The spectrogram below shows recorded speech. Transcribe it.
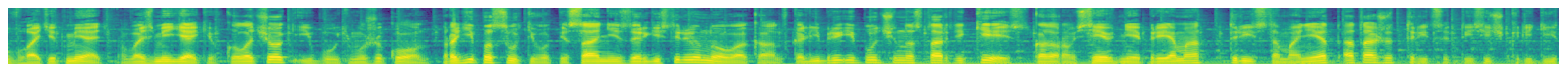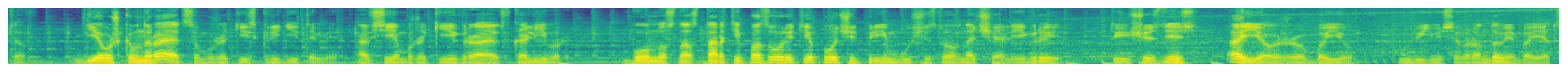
Хватит мять. Возьми яйки в кулачок и будь мужиком. Пройди по ссылке в описании, зарегистрируй новый аккаунт в Калибре и получи на старте кейс, в котором 7 дней према, 300 монет, а также 30 тысяч кредитов. Девушкам нравятся мужики с кредитами, а все мужики играют в Калибр. Бонус на старте позволит тебе получить преимущество в начале игры. Ты еще здесь, а я уже в бою. Увидимся в рандоме, боец.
